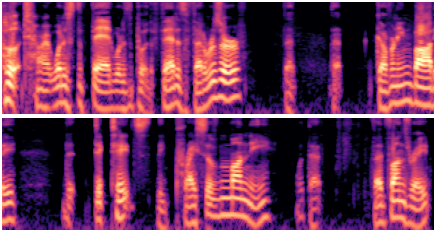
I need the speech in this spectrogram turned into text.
put. All right, what is the Fed? What is the put? The Fed is the Federal Reserve, that that governing body that dictates the price of money with that Fed funds rate.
